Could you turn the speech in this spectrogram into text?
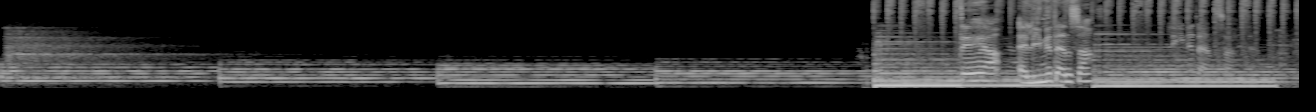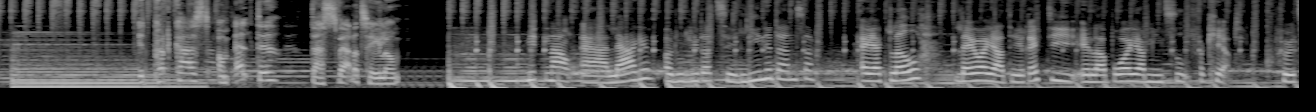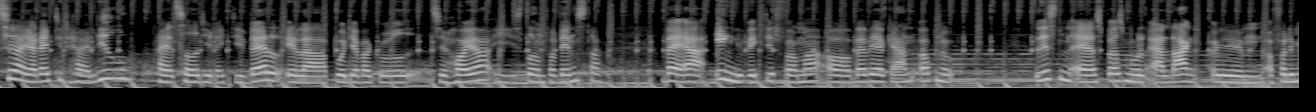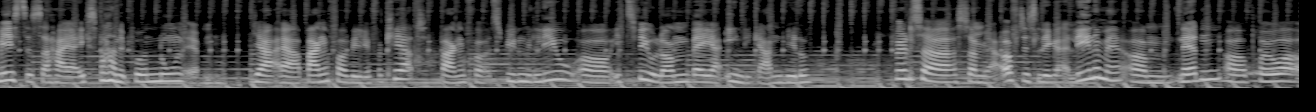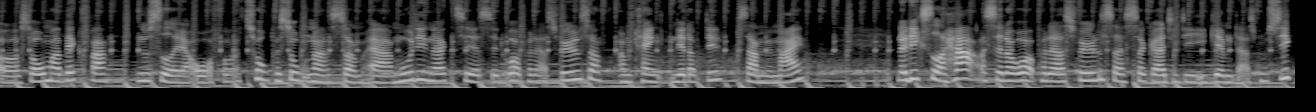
Det her er Line Danser. Line Danser. Et podcast om alt det, der er svært at tale om. Mit navn er Lærke, og du lytter til Line Danser. Er jeg glad? Laver jeg det rigtige, eller bruger jeg min tid forkert? Prioriterer jeg rigtigt her i livet? Har jeg taget de rigtige valg, eller burde jeg være gået til højre i stedet for venstre? Hvad er egentlig vigtigt for mig, og hvad vil jeg gerne opnå? Listen af spørgsmål er lang, øh, og for det meste så har jeg ikke svarene på nogen af dem. Jeg er bange for at vælge forkert, bange for at spille mit liv, og i tvivl om, hvad jeg egentlig gerne vil. Følelser, som jeg oftest ligger alene med om natten og prøver at sove mig væk fra. Nu sidder jeg over for to personer, som er modige nok til at sætte ord på deres følelser omkring netop det sammen med mig. Når de ikke sidder her og sætter ord på deres følelser, så gør de det igennem deres musik.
